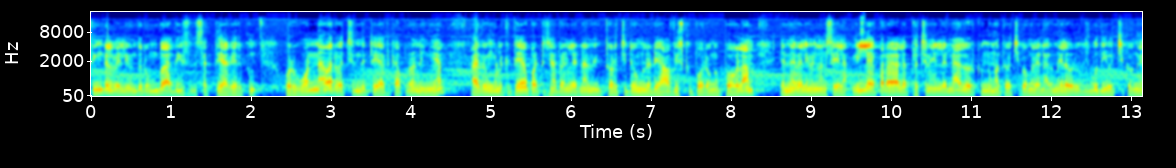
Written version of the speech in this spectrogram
திங்கள் வெள்ளி வந்து ரொம்ப அதிக சக்தியாக இருக்கும். ஒரு ஒன் ஹவர் வச்சுருந்துட்டு அதுக்கப்புறம் நீங்கள் அது உங்களுக்கு தேவைப்பட்டுச்சுன்னா பாருங்கள் என்ன நீங்கள் தொடச்சிட்டு உங்களுடைய ஆஃபீஸ்க்கு போகிறவங்க போகலாம். என்ன வேலை வேணாலும் செய்யலாம். இல்லை பரவாயில்ல பிரச்சனை இல்லைன்னா அது ஒரு குங்குமத்தை வச்சுக்கோங்க. இல்லைன்னா அது மேலே ஒரு விபூதி வச்சுக்கோங்க.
